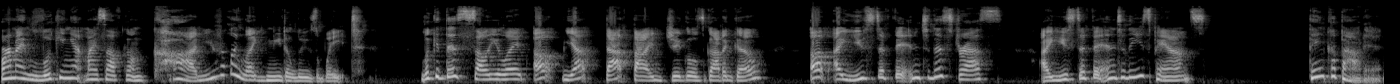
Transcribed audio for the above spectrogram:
Or am I looking at myself going, God, you really like need to lose weight. Look at this cellulite. Oh, yep, that thigh jiggle's gotta go. Oh, I used to fit into this dress. I used to fit into these pants. Think about it.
